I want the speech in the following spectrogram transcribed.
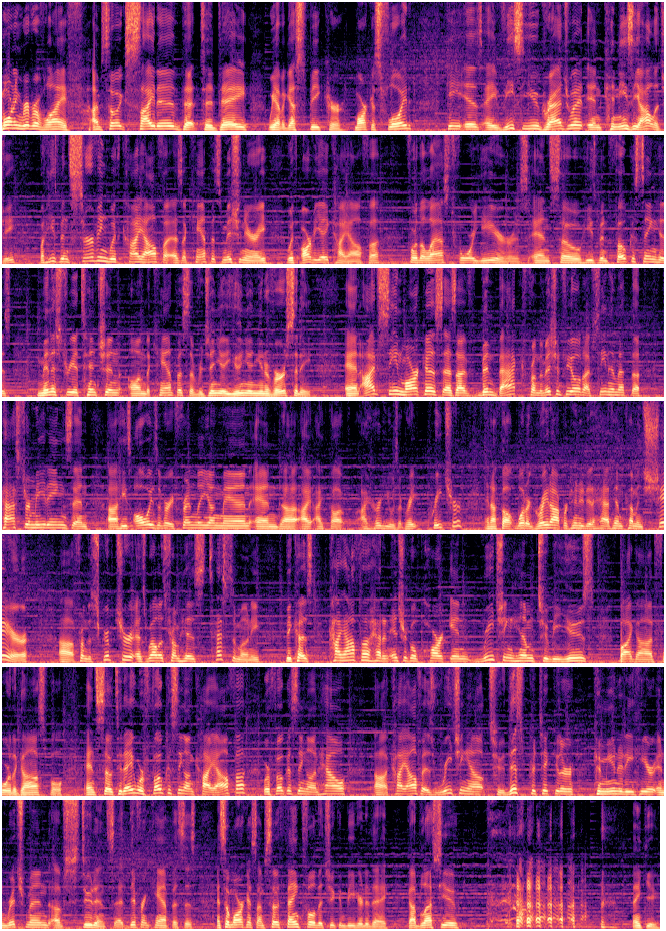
Good morning, River of Life. I'm so excited that today we have a guest speaker, Marcus Floyd. He is a VCU graduate in kinesiology, but he's been serving with Chi Alpha as a campus missionary with RVA Chi Alpha for the last four years. And so he's been focusing his ministry attention on the campus of Virginia Union University. And I've seen Marcus as I've been back from the mission field. I've seen him at the pastor meetings, and uh, he's always a very friendly young man. And uh, I, I, thought, I heard he was a great preacher, and I thought, what a great opportunity to have him come and share uh, from the scripture as well as from his testimony, because Chi Alpha had an integral part in reaching him to be used by God for the gospel. And so today we're focusing on Chi Alpha. We're focusing on how uh, Chi Alpha is reaching out to this particular community here in Richmond of students at different campuses. And so, Marcus, I'm so thankful that you can be here today. God bless you. Thank you.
